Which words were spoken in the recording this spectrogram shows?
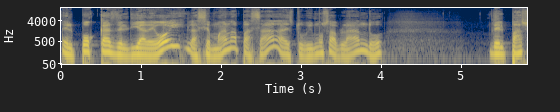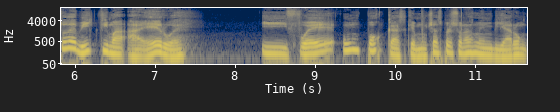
el podcast del día de hoy. La semana pasada estuvimos hablando del paso de víctima a héroe y fue un podcast que muchas personas me enviaron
